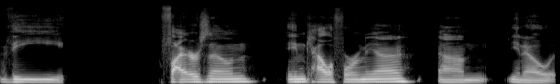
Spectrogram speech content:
the fire zone in California. Um, you know,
